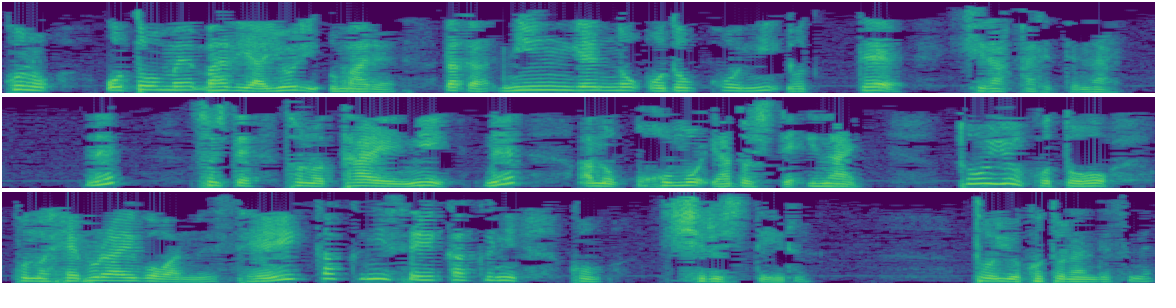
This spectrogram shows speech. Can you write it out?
この乙女マリアより生まれ。だから人間の男によって開かれてない。ね？そしてその体にね、あの子も宿していない。ということを、このヘブライ語はね、正確に正確にこう記している。ということなんですね。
